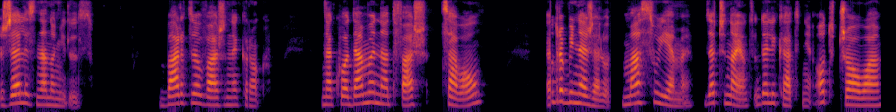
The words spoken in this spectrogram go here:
żel z Nano Needles. Bardzo ważny krok. Nakładamy na twarz całą odrobinę żelu. Masujemy, zaczynając delikatnie od czoła,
